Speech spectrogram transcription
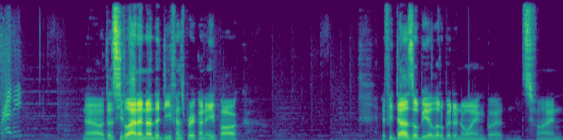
ready. Now, does he land another defense break on APOC? If he does, it'll be a little bit annoying, but it's fine.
